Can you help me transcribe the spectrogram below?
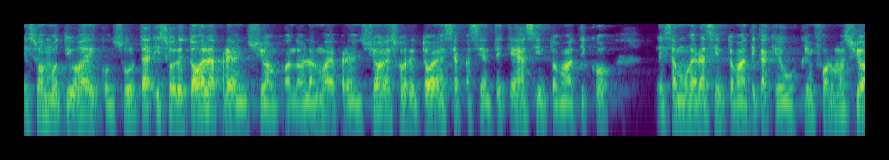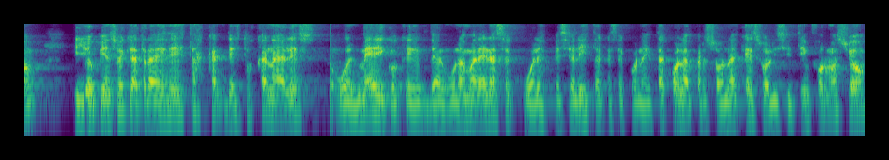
esos motivos de consulta y sobre todo la prevención. Cuando hablamos de prevención es sobre todo en ese paciente que es asintomático, esa mujer asintomática que busca información y yo pienso que a través de, estas, de estos canales o el médico que de alguna manera se, o el especialista que se conecta con la persona que solicita información,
